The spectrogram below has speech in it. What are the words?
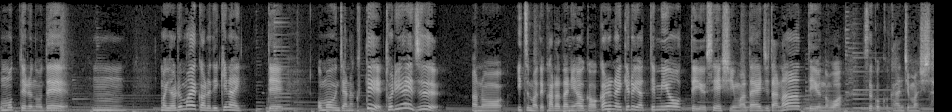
思ってるので、うん。まあ、やる前からできないって思うんじゃなくてとりあえずあのいつまで体に合うかわからないけどやってみようっていう精神は大事だなっていうのはすごく感じました。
